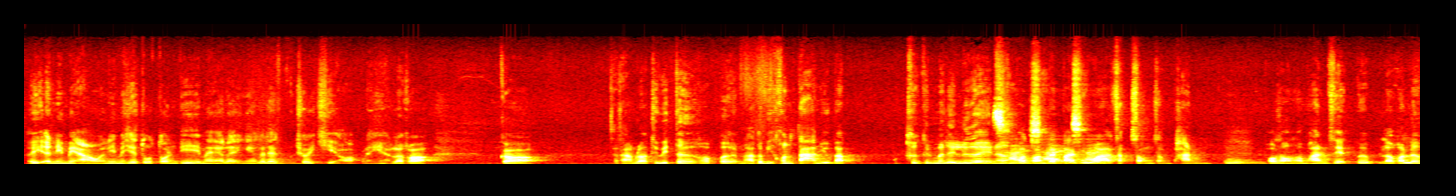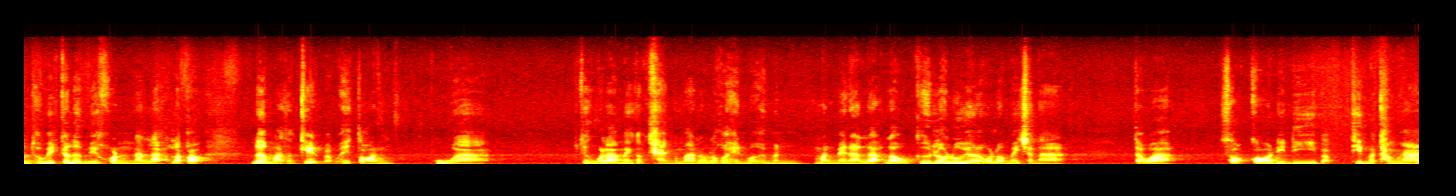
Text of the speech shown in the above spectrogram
เฮ้ยอันนี้ไม่เอาอันนี้ไม่ใช่ตัวตนพี่ไม่อะไรเงี้ยก็จะอืมช่วยเขี่ยออกอะไรเงี้ยแล้วก็ ก็จะถามว่าทวิตเตอร์เขาเปิดมาก็มีคนตามอยู่แบบขึ้นขึ้นมาเรื่อยๆเนอะใช่พอตอนไปใช่ไปผู้ว่าใช่สักสองสามพันอืม พอสองสามพันเสร็จปุ๊บเราก็เริ่มทวิตก็เริ่มมีคนนั่นละแล้วก็เริ่มมาสังเกตแบบเฮ้ยตอนผู้ว่า ถึงเวลาแม่งก็แข่งกันมาแล้วเราก็เห็นว่าเฮ้ยมันมันไม่นั่นละเราคือเรารู้อยู่แล้วว่าเราไม่ชนะ แต่ว่าสกอดีๆ แบบที่มาทำงาน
